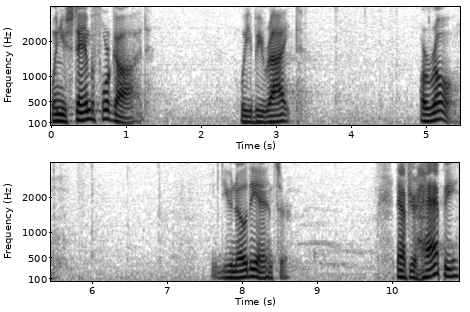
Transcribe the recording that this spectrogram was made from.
When you stand before God, will you be right or wrong? You know the answer. Now, if you're happy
